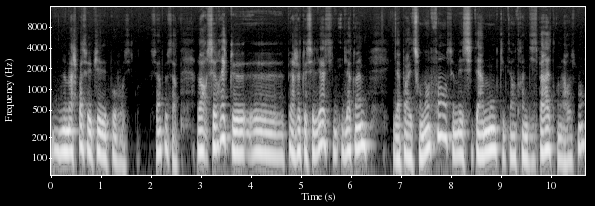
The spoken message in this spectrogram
ne marchent pas sur les pieds des pauvres aussi. C'est un peu ça. Alors c'est vrai que euh, Père Jacques Célias, il, a quand même, il a parlé de son enfance, mais c'était un monde qui était en train de disparaître malheureusement.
